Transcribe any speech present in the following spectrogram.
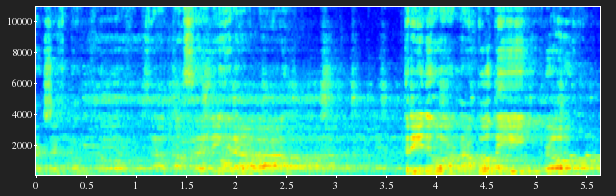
takže v tomto zápase vyhráva 3-0 na body Roh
